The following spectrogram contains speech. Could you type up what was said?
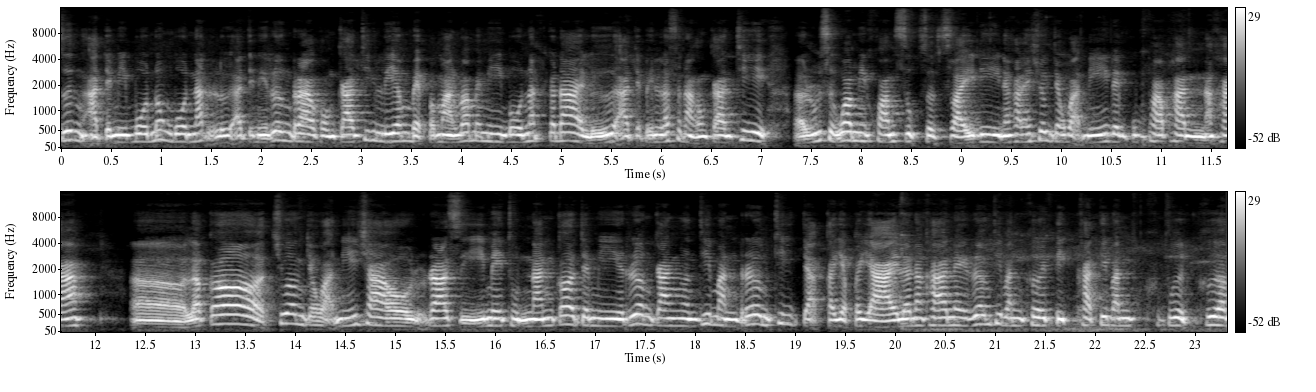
ซึ่งอาจจะมีโบนงโบนัสหรืออาจจะมีเรื่องราวของการที่เลี้ยงแบบประมาณว่าไม่มีโบนัสก็ได้ หรืออาจจะเป็นลักษณะของการที่รู้สึกว่ามีความสุขสดใสดีนะคะ ในช่วงจังหวะนี้เดือนกุมภาพันธ์นะคะแล้วก็ช่วงจังหวะนี้ชาวราศีเมถุนนั้นก็จะมีเรื่องการเงินที่มันเริ่มที่จะขยับขยายแล้วนะคะ ในเรื่องที่มันเคยติดขัดที่มันฝืดเคือง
